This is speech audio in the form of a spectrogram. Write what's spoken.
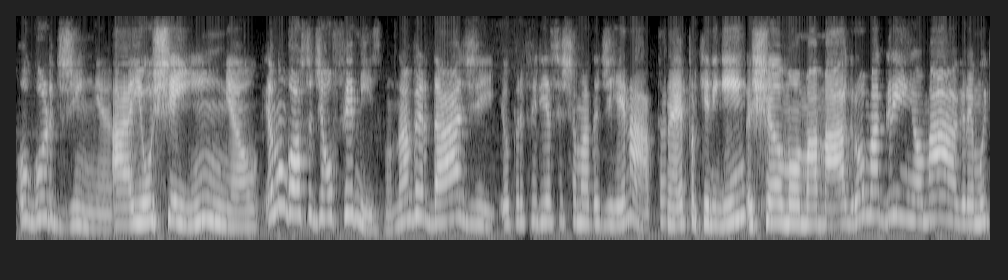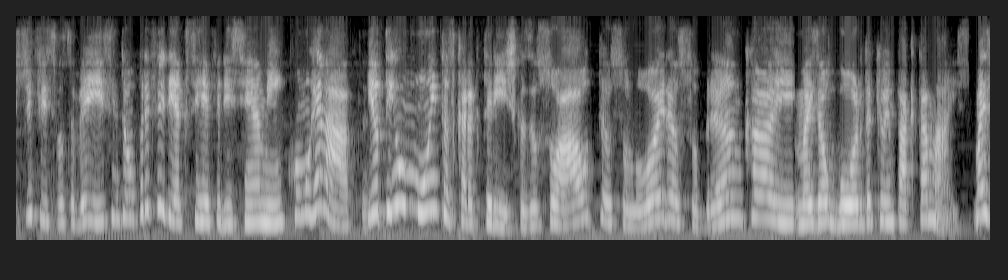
ou gordinha? Aí, ou cheinha? Eu não gosto de eufemismo. Na verdade, eu preferia ser chamada de Renata, né? Porque ninguém chama uma magra ou magrinha ou magra. É muito difícil você ver isso. Então, eu preferia que se referissem a mim como Renata. E eu tenho muitas características. Eu sou alta, eu sou loira, eu sou branca, e... mas é o gorda que eu impacta mais. Mas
